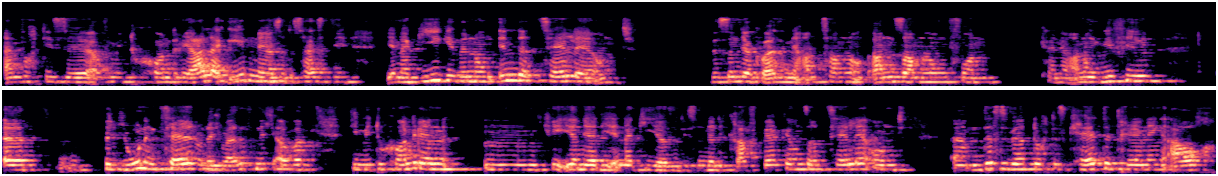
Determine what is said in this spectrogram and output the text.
einfach diese auf mitochondrialer Ebene, also das heißt die, die, Energiegewinnung in der Zelle und wir sind ja quasi eine Ansammlung, Ansammlung von keine Ahnung wie viel äh, Billionen Zellen oder ich weiß es nicht, aber die Mitochondrien mh, mm, kreieren ja die Energie, also die sind ja die Kraftwerke unserer Zelle und ähm, das wird durch das Kältetraining auch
